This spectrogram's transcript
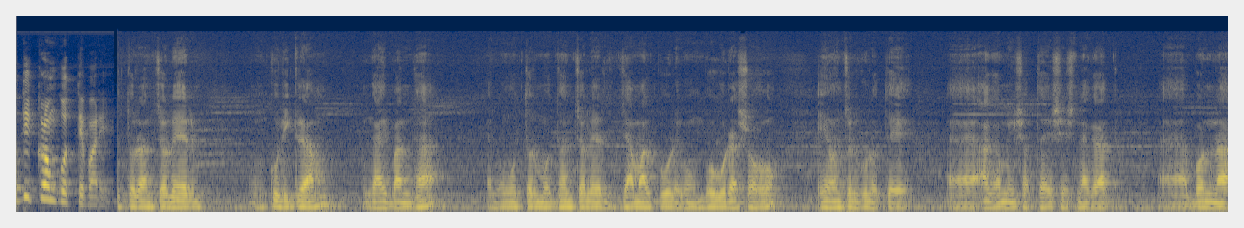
অতিক্রম করতে পারে। উত্তরাঞ্চলের কুড়িগ্রাম গাইবান্ধা এবং উত্তর মধ্যাঞ্চলের জামালপুর এবং বগুড়া সহ এই অঞ্চলগুলোতে আগামী সপ্তাহে শেষ নাগাদ বন্যা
